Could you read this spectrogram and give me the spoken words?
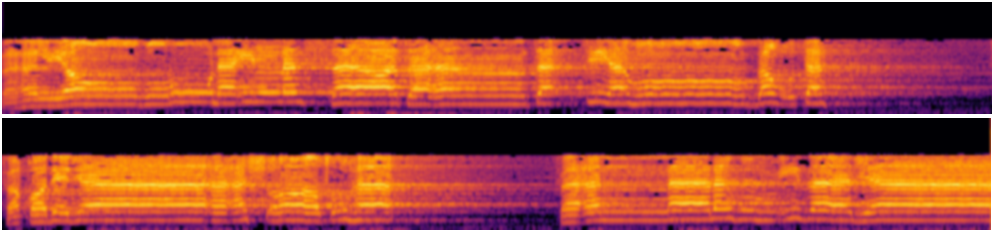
فهل ينظرون إلا الساعة أن تأتيهم بغتة فقد جاء أشراطها فأنا لهم إذا جاءتهم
